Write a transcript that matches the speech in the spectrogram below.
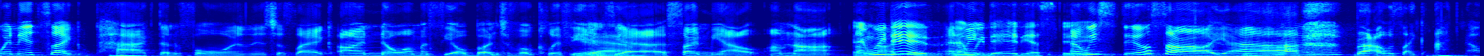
when it's like packed and full and it's just like, I know I'm to see a bunch of Oak Cliffians. Yeah. Yeah. sign me out. I'm not. I'm and we not did. doing- And, we, did yesterday. And we still saw, yeah. Mm-hmm. But I was like, I know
